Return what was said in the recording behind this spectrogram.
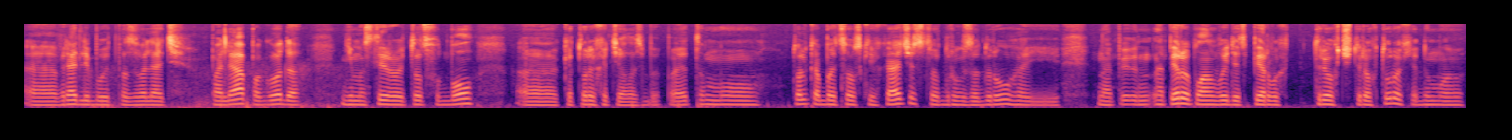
вряд ли будет позволять поля, погода демонстрировать тот футбол, который хотелось бы. Поэтому только бойцовских качеств друг за друга и на, на первый план выйдет в первых трех-четырех турах. Я думаю,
